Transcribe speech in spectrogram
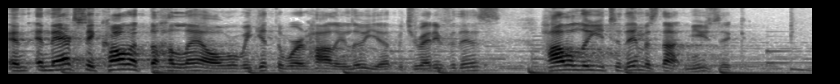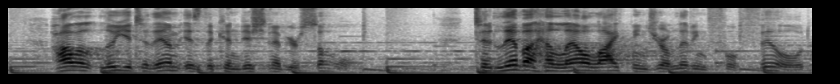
and, and they actually call it the Hallel, where we get the word hallelujah. But you ready for this? Hallelujah to them is not music. Hallelujah to them is the condition of your soul. To live a Hallel life means you're living fulfilled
